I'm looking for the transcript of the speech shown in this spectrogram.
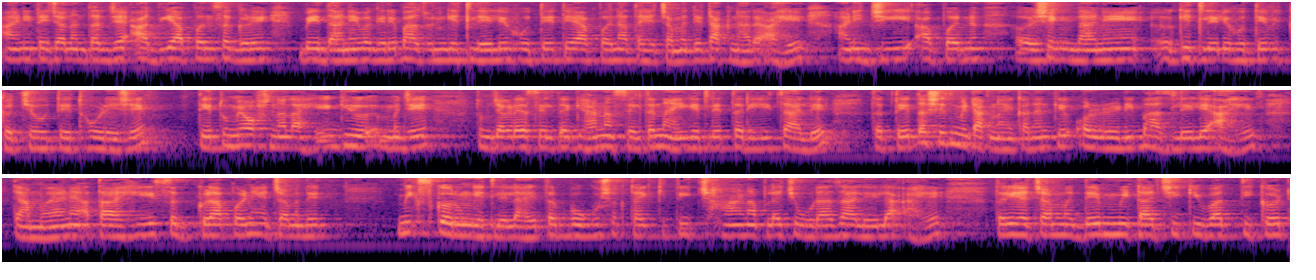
आणि त्याच्यानंतर जे आधी आपण सगळे बेदाणे वगैरे भाजून घेतलेले होते ते आपण आता ह्याच्यामध्ये टाकणार आहे. आणि जी आपण शेंगदाणे घेतलेले होते विकतचे होते थोडेसे ते तुम्ही ऑप्शनल आहे. घेऊ म्हणजे तुमच्याकडे असेल तर घ्या नसेल तर नाही घेतले तरीही चालेल. तर ते तसेच मी टाकणार आहे कारण ते ऑलरेडी भाजलेले आहेत. त्यामुळे आणि आता हे सगळं आपण ह्याच्यामध्ये मिक्स करून घेतलेलं आहे. तर बघू शकताय किती छान आपला चिवडा झालेला आहे. तर ह्याच्यामध्ये मिठाची किंवा तिखट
